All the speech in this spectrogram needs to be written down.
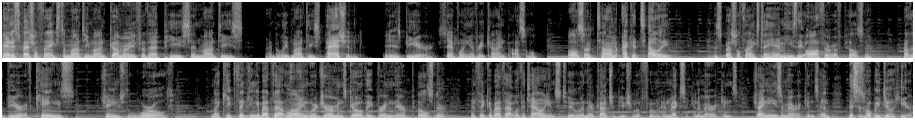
And a special thanks to Monty Montgomery for that piece. And Monty's, I believe Monty's passion is beer, sampling every kind possible. Also, Tom Acitelli, a special thanks to him. He's the author of Pilsner How the Beer of Kings Changed the World. And I keep thinking about that line where Germans go, they bring their Pilsner. And think about that with Italians too, and their contribution with food, and Mexican Americans, Chinese Americans. And this is what we do here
